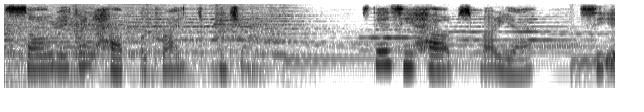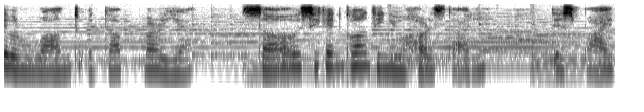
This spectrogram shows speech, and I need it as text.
so they can have a bright future. Stacy helps Maria. She even wants to adopt Maria so she can continue her study despite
